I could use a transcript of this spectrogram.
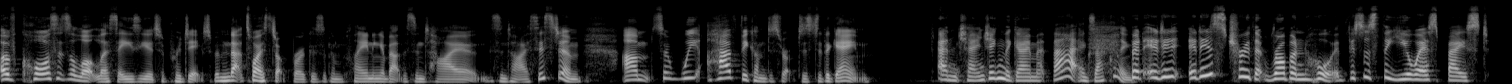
Of course, it's a lot less easier to predict, and that's why stockbrokers are complaining about this entire this entire system. Um, so we have become disruptors to the game and changing the game at that. Exactly. But it, it is true that Robinhood, this is the US based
